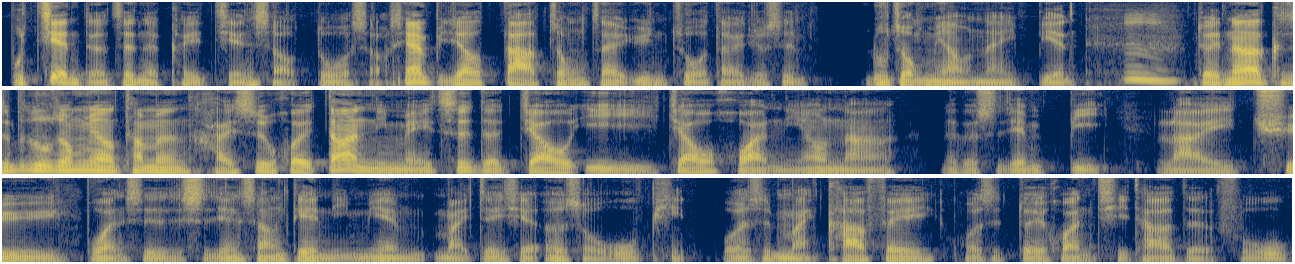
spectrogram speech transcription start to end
不见得真的可以减少多少。现在比较大宗在运作，大概就是陆宗庙那一边。嗯，对。那可是陆宗庙他们还是会，当然你每一次的交易交换，你要拿那个时间币来去，不管是时间商店里面买这些二手物品，或者是买咖啡，或者是兑换其他的服务。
